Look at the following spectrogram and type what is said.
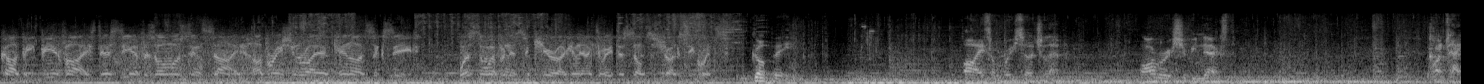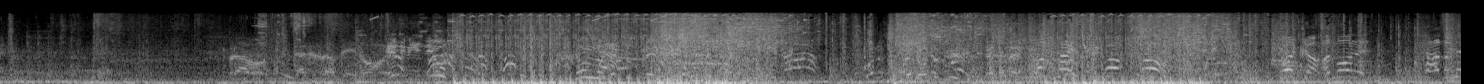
Copy. Be advised, SDF is almost inside. Operation Riot cannot succeed. Once the weapon is secure, I can activate the self-destruct sequence. Copy. Eyes on research lab. Armory should be next. Contact. Bravo. That is updated. Enemy in the open. Roger, I'm on it! Cover me!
